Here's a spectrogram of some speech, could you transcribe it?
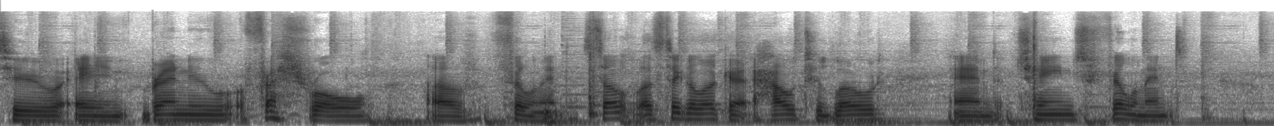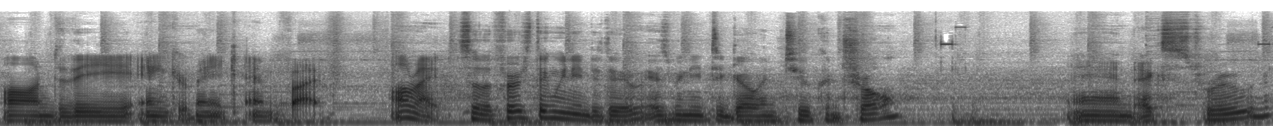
to a brand new fresh roll of filament. So let's take a look at how to load and change filament on the AnkerMake M5. All right, so the first thing we need to do is we need to go into control and extrude,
